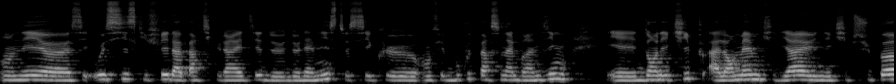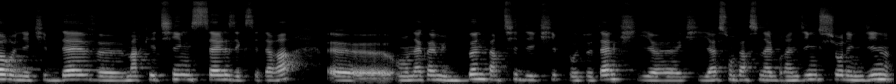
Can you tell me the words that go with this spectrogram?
On est, euh, c'est aussi ce qui fait la particularité de, de l'Amlist, c'est qu'on fait beaucoup de personal branding et dans l'équipe, alors même qu'il y a une équipe support, une équipe dev, euh, marketing, sales, etc. Euh, on a quand même une bonne partie d'équipe au total qui, euh, a son personal branding sur LinkedIn.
